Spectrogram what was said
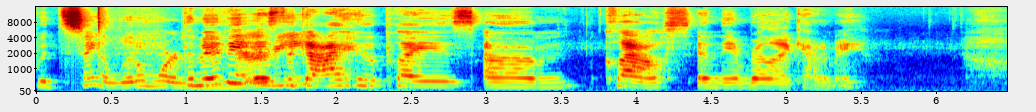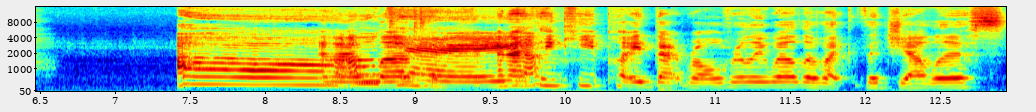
would say, a little more. The movie is the guy who plays um, Klaus in the Umbrella Academy. Oh, and I love him. And I think he played that role really well. Of like the jealous,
